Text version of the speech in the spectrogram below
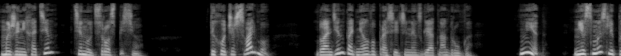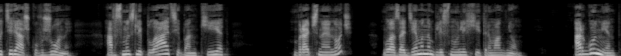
Мы же не хотим тянуть с росписью. Ты хочешь свадьбу? Блондин поднял вопросительный взгляд на друга. Нет, не в смысле потеряшку в жены, а в смысле платье, банкет. Брачная ночь? Глаза демона блеснули хитрым огнем. «Аргумент»,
